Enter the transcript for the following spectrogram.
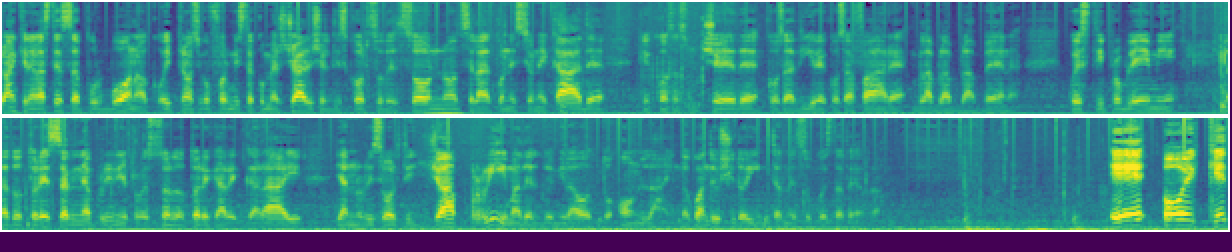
anche nella stessa pur buona o ipnosi conformista commerciale c'è il discorso del sonno, se la connessione cade, che cosa succede, cosa dire, cosa fare, bla bla bla. Bene, questi problemi la dottoressa Rina Bruni e il professore dottore Garai li hanno risolti già prima del 2008 online, da quando è uscito internet su questa terra. E poi che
